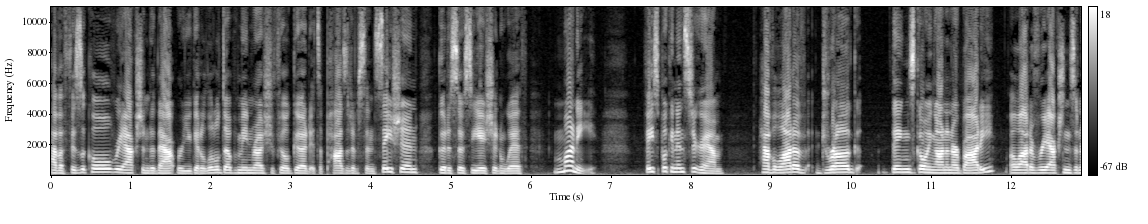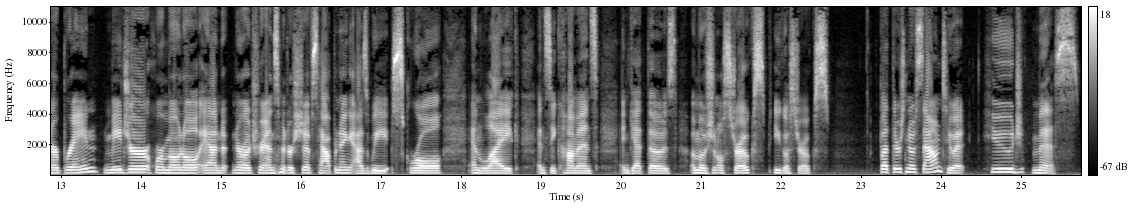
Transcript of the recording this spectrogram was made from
have a physical reaction to that where you get a little dopamine rush you feel good it's a positive sensation good association with money facebook and instagram have a lot of drug things going on in our body a lot of reactions in our brain major hormonal and neurotransmitter shifts happening as we scroll and like and see comments and get those emotional strokes ego strokes. But there's no sound to it. Huge miss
